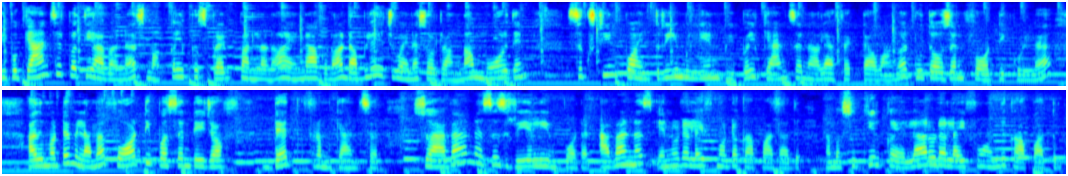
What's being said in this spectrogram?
இப்போ கேன்சர் பற்றி அவேர்னஸ் மக்களுக்கு ஸ்ப்ரெட் பண்ணலனா என்ன ஆகுனா டபிள்யூஹெச்ஓ என்ன சொல்கிறாங்கன்னா more than sixteen point three million people கேன்சர்னால அஃபெக்ட் ஆவாங்க டூ தௌசண்ட் ஃபார்ட்டிக்குள்ளே அது மட்டும் இல்லாமல் forty percentage of death from cancer so awareness is really important awareness என்னோடய லைஃப் மட்டும் காப்பாற்றாது நம்ம சுற்றி இருக்க எல்லாரோட லைஃப்பும் வந்து காப்பாற்றும்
